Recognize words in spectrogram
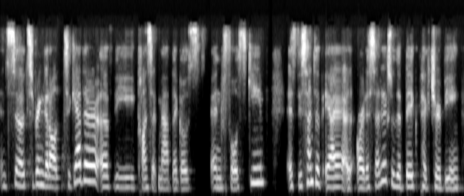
And so to bring it all together of the concept map that goes in full scheme is the sense of AI art aesthetics with the big picture being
